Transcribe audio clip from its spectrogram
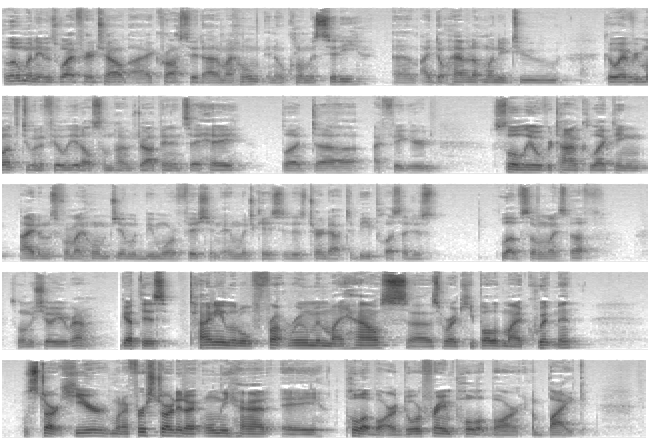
Hello, my name is Wyatt Fairchild. I CrossFit out of my home in Oklahoma City. Um, I don't have enough money to go every month to an affiliate. I'll sometimes drop in and say, hey, but uh, I figured slowly over time collecting items for my home gym would be more efficient, in which case it has turned out to be. Plus, I just love some of my stuff. So let me show you around. Got this tiny little front room in my house. Uh, that's where I keep all of my equipment. We'll start here. When I first started, I only had a pull-up bar, a door frame pull-up bar, and a bike.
